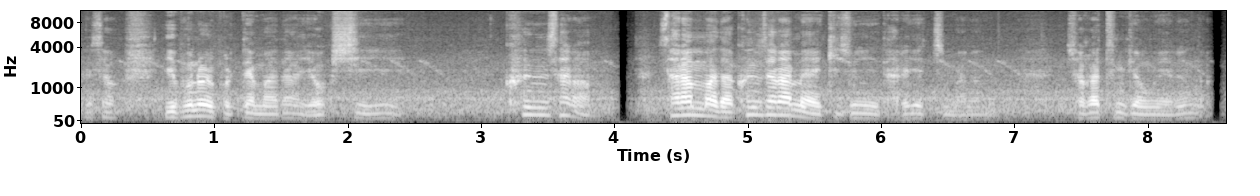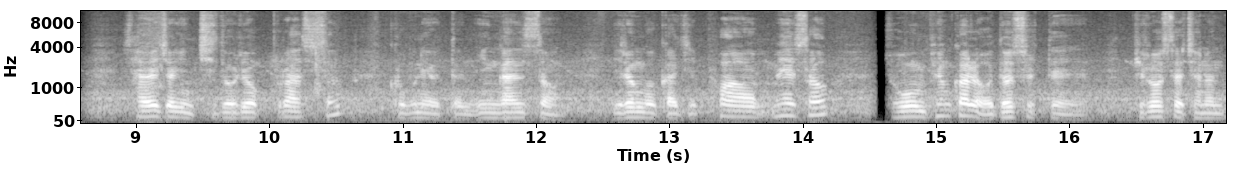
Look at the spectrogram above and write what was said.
그래서 이분을 볼 때마다 역시 큰 사람, 사람마다 큰 사람의 기준이 다르겠지만은 저 같은 경우에는 사회적인 지도력 플러스 그분의 어떤 인간성 이런 것까지 포함해서 좋은 평가를 얻었을 때 비로소 저는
